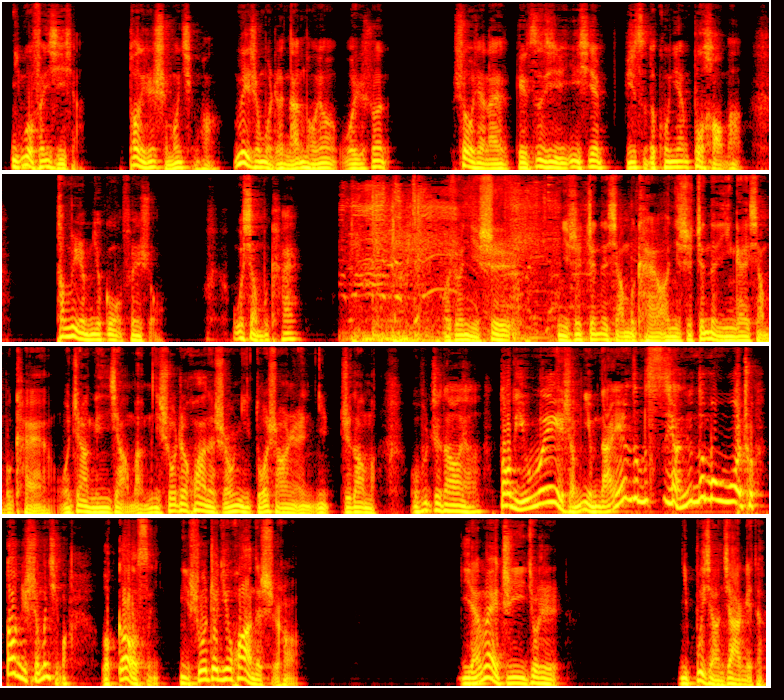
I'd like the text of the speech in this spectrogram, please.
你给我分析一下，到底是什么情况？为什么我这男朋友，我就说瘦下来，给自己一些彼此的空间不好吗？他为什么就跟我分手？我想不开。我说你是。”你是真的想不开啊！你是真的应该想不开啊！我这样跟你讲吧，你说这话的时候你多伤人，你知道吗？我不知道呀，到底为什么你们男人怎么思想就那么龌龊？到底什么情况？我告诉你，你说这句话的时候，言外之意就是你不想嫁给他。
